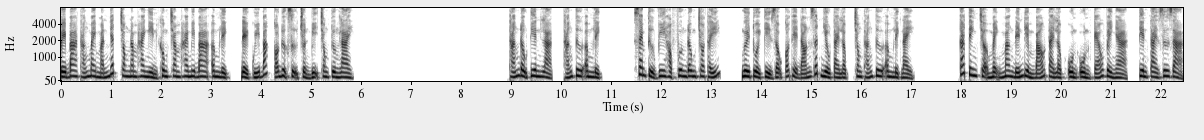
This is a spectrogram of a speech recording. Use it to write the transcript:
về 3 tháng may mắn nhất trong năm 2023 âm lịch để quý bác có được sự chuẩn bị trong tương lai. Tháng đầu tiên là tháng tư âm lịch. Xem tử vi học phương Đông cho thấy, người tuổi kỷ dậu có thể đón rất nhiều tài lộc trong tháng tư âm lịch này. Các tinh trợ mệnh mang đến điểm báo tài lộc ùn ùn kéo về nhà, tiền tài dư giả,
